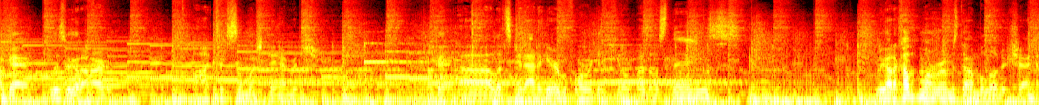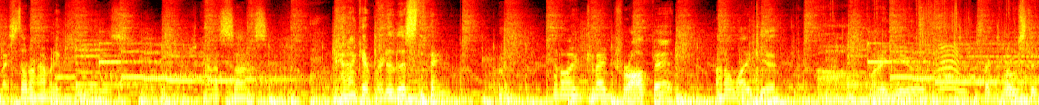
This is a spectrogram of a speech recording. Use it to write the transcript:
Okay, at least we got a heart. Oh, I took so much damage. Okay, uh, let's get out of here before we get killed by those things. We got a couple more rooms down below to check, and I still don't have any keys, which kind of sucks. Can I get rid of this thing? How do I? Can I drop it? I don't like it. Oh, what are you? It's like roasted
